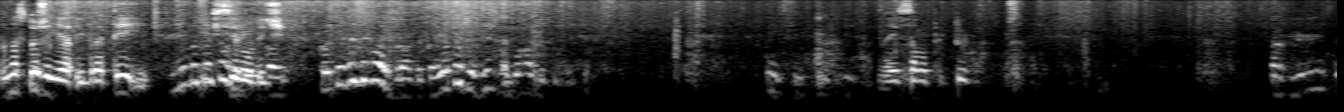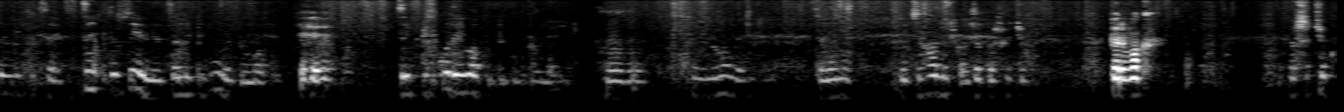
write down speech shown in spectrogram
У нас теж є і брати, і, Ну, і всі родичі. Коли ти визивай братика, я теж десь багато буду. Навіть саме підпливу. Так, ну не знаю, це. Це хто сильний, це не підніме ту лапу. Це підходить лапу тобі управляє. Це не нове. Це воно. Це циганочка, це першачок. Первак. Першачок.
